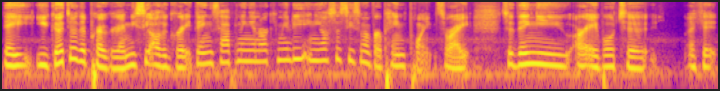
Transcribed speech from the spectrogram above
they you go through the program, you see all the great things happening in our community, and you also see some of our pain points, right? So then you are able to, if it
